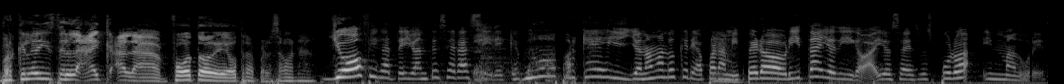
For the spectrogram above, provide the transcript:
¿Por qué le diste like a la foto de otra persona? Yo, fíjate, yo antes era así, de que, no, ¿por qué? Y yo nada más lo quería para mí, pero ahorita yo digo, ay, o sea, eso es puro inmadurez,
